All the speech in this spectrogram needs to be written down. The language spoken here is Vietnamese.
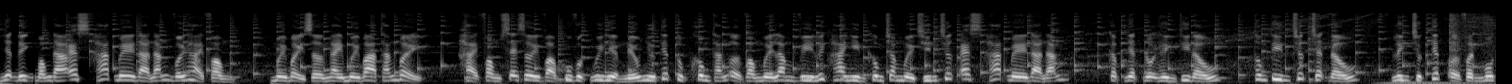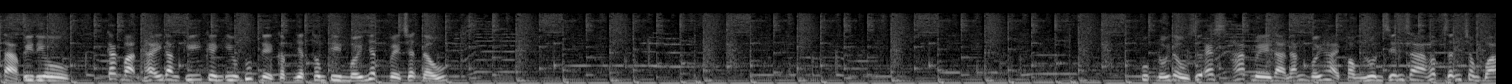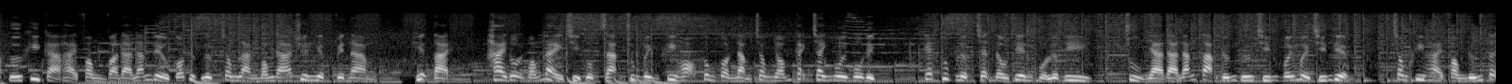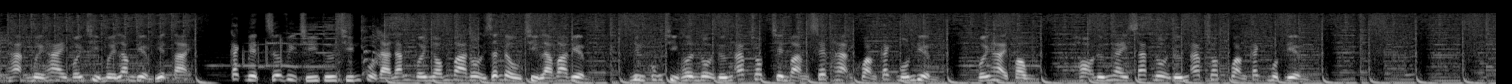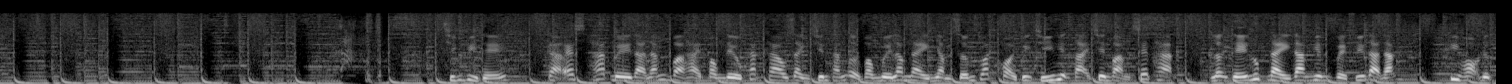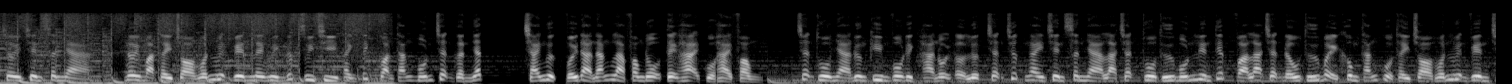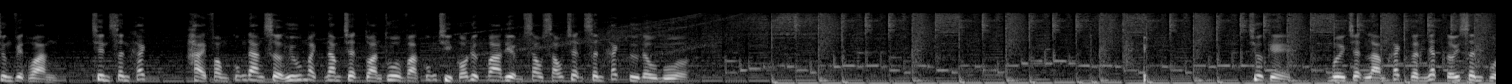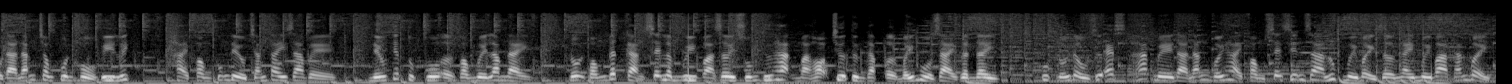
Nhận định bóng đá SHB Đà Nẵng với Hải Phòng 17 giờ ngày 13 tháng 7 Hải Phòng sẽ rơi vào khu vực nguy hiểm nếu như tiếp tục không thắng ở vòng 15 V-League 2019 trước SHB Đà Nẵng. Cập nhật đội hình thi đấu, thông tin trước trận đấu, link trực tiếp ở phần mô tả video. Các bạn hãy đăng ký kênh YouTube để cập nhật thông tin mới nhất về trận đấu. Cuộc đối đầu giữa SHB Đà Nẵng với Hải Phòng luôn diễn ra hấp dẫn trong quá khứ khi cả Hải Phòng và Đà Nẵng đều có thực lực trong làng bóng đá chuyên nghiệp Việt Nam. Hiện tại, hai đội bóng này chỉ thuộc dạng trung bình khi họ không còn nằm trong nhóm cạnh tranh ngôi vô địch. Kết thúc lượt trận đầu tiên của lượt đi, chủ nhà Đà Nẵng tạm đứng thứ 9 với 19 điểm, trong khi Hải Phòng đứng tận hạng 12 với chỉ 15 điểm hiện tại. Cách biệt giữa vị trí thứ 9 của Đà Nẵng với nhóm 3 đội dẫn đầu chỉ là 3 điểm, nhưng cũng chỉ hơn đội đứng áp chót trên bảng xếp hạng khoảng cách 4 điểm. Với Hải Phòng, họ đứng ngay sát đội đứng áp chót khoảng cách một điểm. Chính vì thế, cả SHB Đà Nẵng và Hải Phòng đều khát khao giành chiến thắng ở vòng 15 này nhằm sớm thoát khỏi vị trí hiện tại trên bảng xếp hạng. Lợi thế lúc này đang nghiêng về phía Đà Nẵng, khi họ được chơi trên sân nhà, nơi mà thầy trò huấn luyện viên Lê Huỳnh Đức duy trì thành tích toàn thắng 4 trận gần nhất. Trái ngược với Đà Nẵng là phong độ tệ hại của Hải Phòng. Trận thua nhà đương kim vô địch Hà Nội ở lượt trận trước ngay trên sân nhà là trận thua thứ 4 liên tiếp và là trận đấu thứ 7 không thắng của thầy trò huấn luyện viên Trương Việt Hoàng. Trên sân khách, Hải Phòng cũng đang sở hữu mạch 5 trận toàn thua và cũng chỉ có được 3 điểm sau 6 trận sân khách từ đầu mùa. Chưa kể, 10 trận làm khách gần nhất tới sân của Đà Nẵng trong khuôn khổ V-League, Hải Phòng cũng đều trắng tay ra về. Nếu tiếp tục thua ở vòng 15 này, đội bóng đất cảng sẽ lâm nguy và rơi xuống thứ hạng mà họ chưa từng gặp ở mấy mùa giải gần đây. Cuộc đối đầu giữa SHB Đà Nẵng với Hải Phòng sẽ diễn ra lúc 17 giờ ngày 13 tháng 7.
